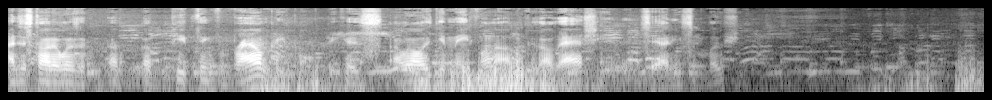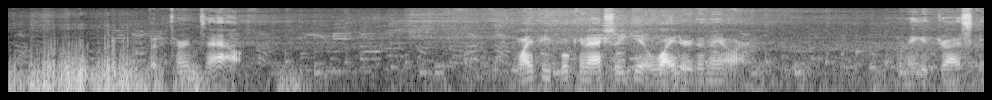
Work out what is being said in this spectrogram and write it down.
I just thought it was a, a, a thing for brown people because I would always get made fun of because I was ashy and say I need some lotion. But it turns out white people can actually get whiter than they are when they get dry skin.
